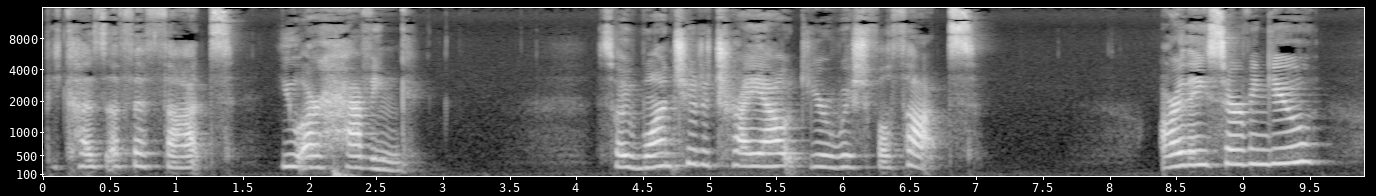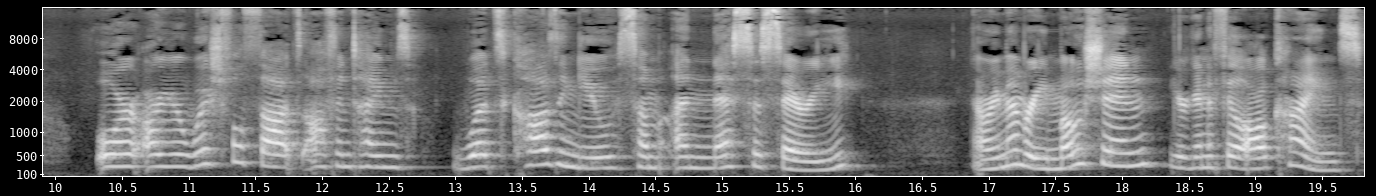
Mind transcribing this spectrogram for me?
because of the thoughts you are having. So I want you to try out your wishful thoughts. Are they serving you? Or are your wishful thoughts oftentimes what's causing you some unnecessary? Now remember, emotion, you're going to feel all kinds,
